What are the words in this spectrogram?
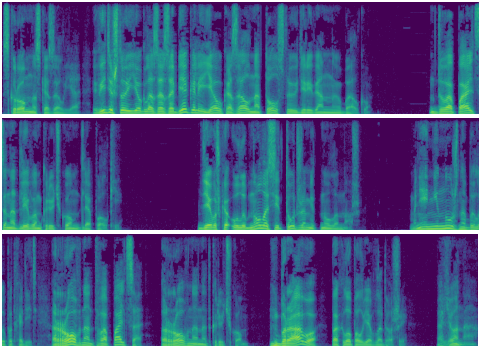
скромно сказал я. Видя, что ее глаза забегали, я указал на толстую деревянную балку. Два пальца над левым крючком для полки. Девушка улыбнулась и тут же метнула нож. Мне не нужно было подходить. Ровно два пальца, ровно над крючком. «Браво!» — похлопал я в ладоши. «Алена!»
